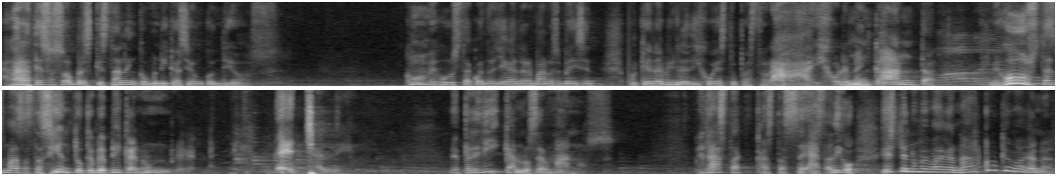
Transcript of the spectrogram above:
Agárrate esos hombres que están en comunicación con Dios. ¿Cómo me gusta cuando llegan hermanos y me dicen, porque la Biblia dijo esto, pastor? ¡Ay, híjole, me encanta! Me gusta, es más, hasta siento que me pican un... Échale. Me predican los hermanos. Me da hasta, hasta, hasta digo, este no me va a ganar, ¿cómo que va a ganar?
